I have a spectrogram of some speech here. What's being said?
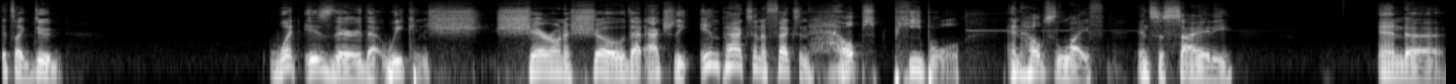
it's like, dude, what is there that we can sh- share on a show that actually impacts and affects and helps people and helps life and society. And uh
